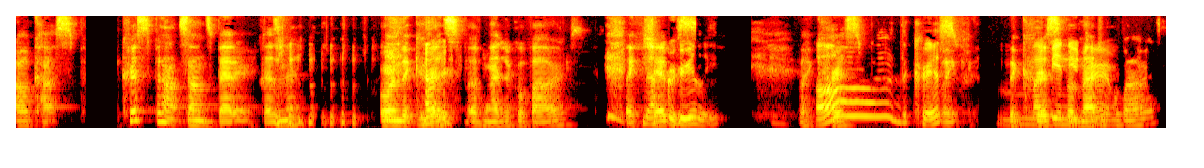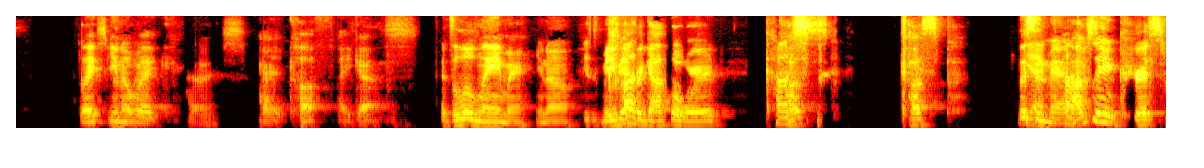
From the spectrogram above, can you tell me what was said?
Oh, cusp. Crisp sounds better, doesn't it? Or on the crisp of magical powers? Like Not chips? really. Like crisp? Oh, the crisp Like the crisp of new magical powers? Like, Crisp you know, like powers. all right, cuff, I guess. It's a little lamer, you know. It's Maybe I forgot the word. Cusp. Cusp. Cusp. Listen, man, I'm saying crisp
